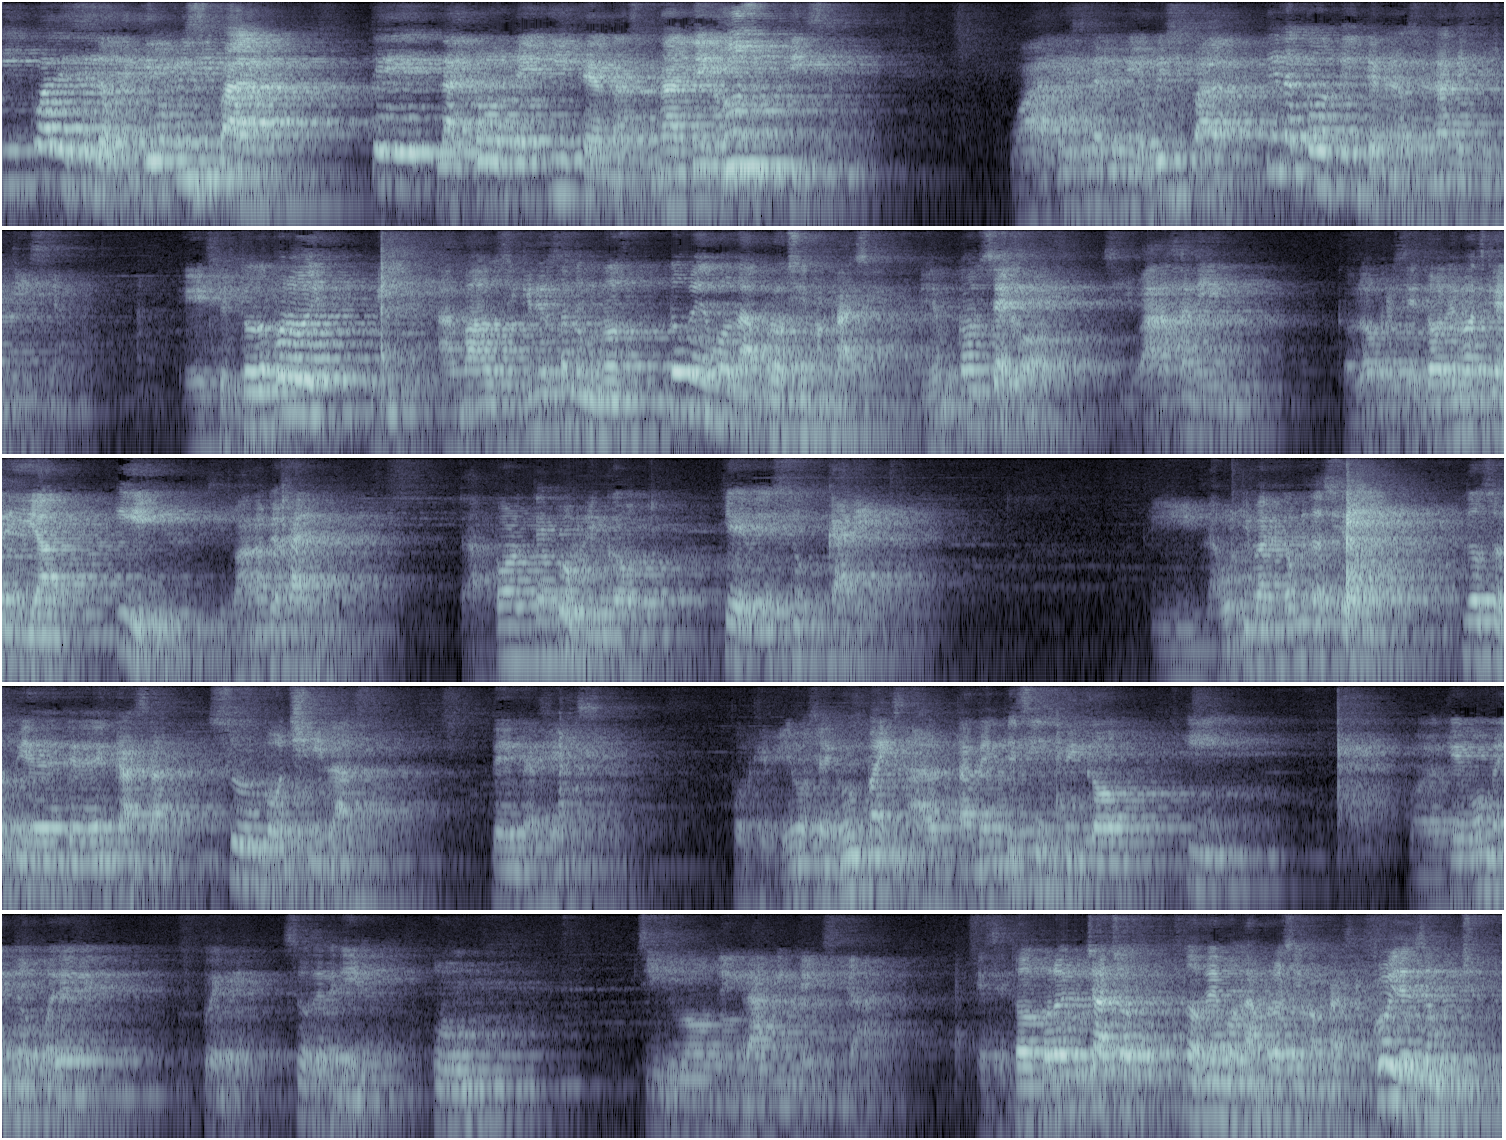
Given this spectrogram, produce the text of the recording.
y cuál es el objetivo principal de la Corte Internacional de Justicia. ¿Cuál es el objetivo principal de la Corte Internacional de Justicia? Eso es todo por hoy, mis amados y queridos alumnos. Nos vemos la próxima clase. Y un consejo, si van a salir, colóquese doble mascarilla y si van a viajar en transporte público, lleven su careta. Y la última recomendación, no se olviden de tener en casa su mochila de emergencia, porque vivimos en un país altamente sísmico y en cualquier momento puede, puede sobrevenir un sismo de gran intensidad. Eso es todo por hoy muchachos, nos vemos la próxima clase. Cuídense mucho.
